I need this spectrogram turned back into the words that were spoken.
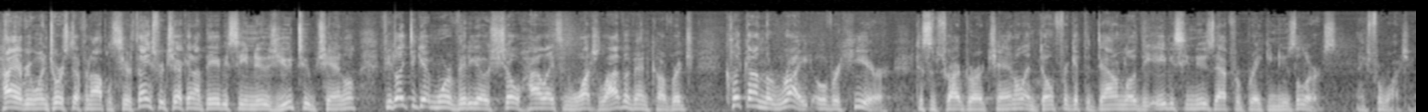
Hi, everyone. George Stephanopoulos here. Thanks for checking out the ABC News YouTube channel. If you'd like to get more videos, show highlights, and watch live event coverage, click on the right over here to subscribe to our channel. And don't forget to download the ABC News app for breaking news alerts. Thanks for watching.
